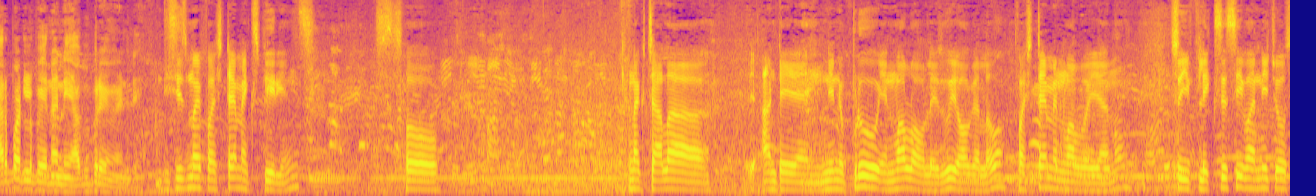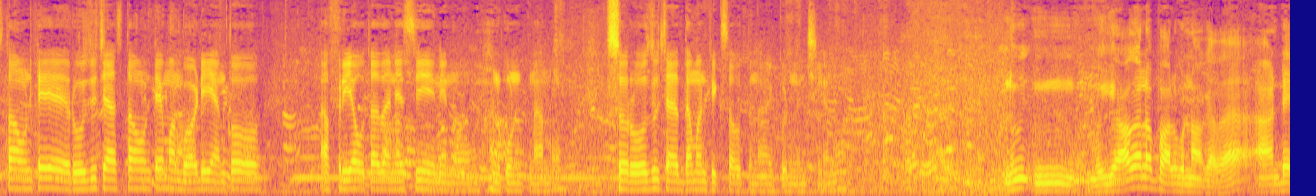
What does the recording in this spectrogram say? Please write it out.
ఏర్పాట్లపైన నీ అభిప్రాయం ఏంటి? This is my first time experience so నాకు చాలా అంటే నేను ఎప్పుడు ఇన్వాల్వ్ అవ్వలేదు యోగాలో. ఫస్ట్ టైం ఇన్వాల్వ్ అయ్యాను. సో ఈ ఫ్లెక్సెస్ ఇవన్నీ చూస్తూ ఉంటే రోజు చేస్తూ ఉంటే మన బాడీ ఎంతో ఫ్రీ అవుతుంది అనేసి నేను అనుకుంటున్నాను. సో రోజు చేద్దామని ఫిక్స్ అవుతున్నాను ఇప్పటి నుంచి నేను. నువ్వు యోగాలో పాల్గొన్నావు కదా అంటే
